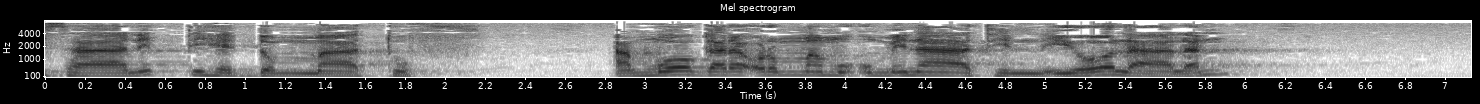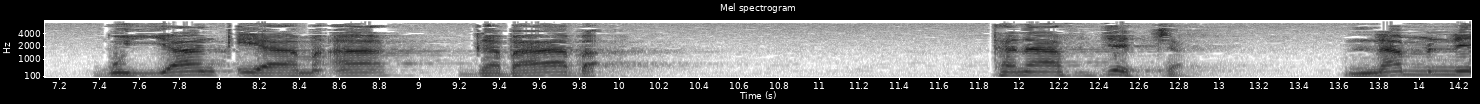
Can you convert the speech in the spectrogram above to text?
isaanitti heddommaattuuf ammoo gara orma mu'uminaatiin yoo laalan guyyaan qiyaama'aa gabaaba tanaaf jecha namni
